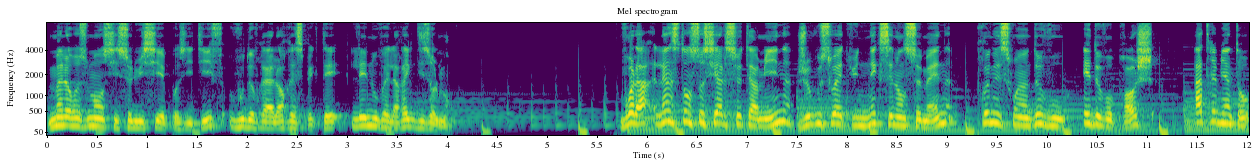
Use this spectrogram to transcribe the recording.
Malheureusement, si celui-ci est positif, vous devrez alors respecter les nouvelles règles d'isolement. Voilà, l'instant social se termine. Je vous souhaite une excellente semaine. Prenez soin de vous et de vos proches. À très bientôt.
